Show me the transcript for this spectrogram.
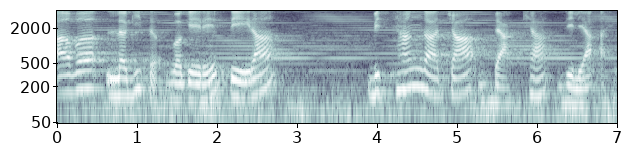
अवलगित वगैरे तेरा विथ्यांगाच्या व्याख्या दिल्या आहेत.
